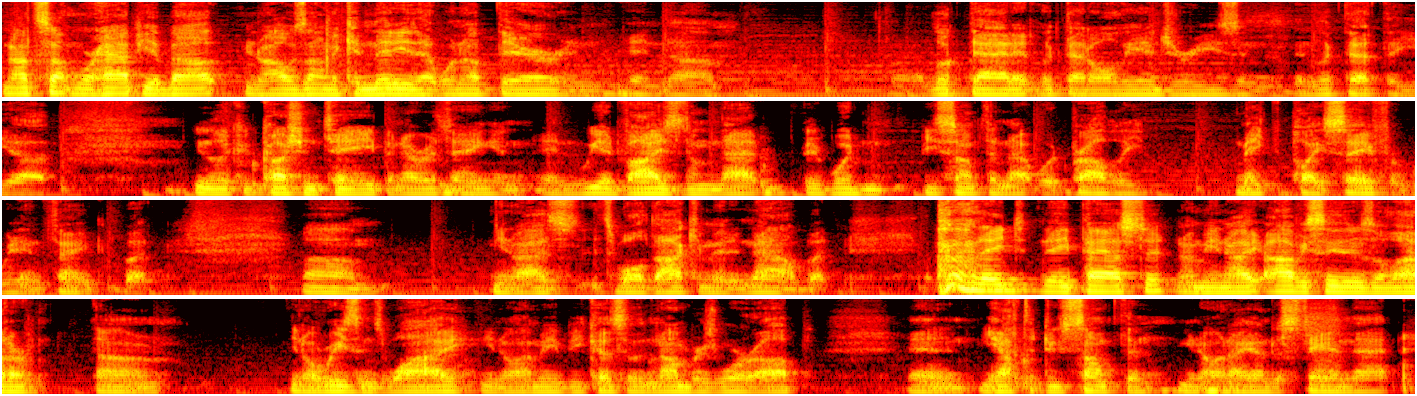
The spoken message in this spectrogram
not something we're happy about. You know, I was on the committee that went up there and, and um, uh, looked at it, looked at all the injuries, and, and looked at the uh, you know the concussion tape and everything. And, and we advised them that it wouldn't be something that would probably make the play safer. We didn't think, but um, you know, as it's well documented now, but they they passed it. I mean, I, obviously there's a lot of um, you know reasons why. You know, I mean, because of the numbers were up, and you have to do something. You know, and I understand that,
